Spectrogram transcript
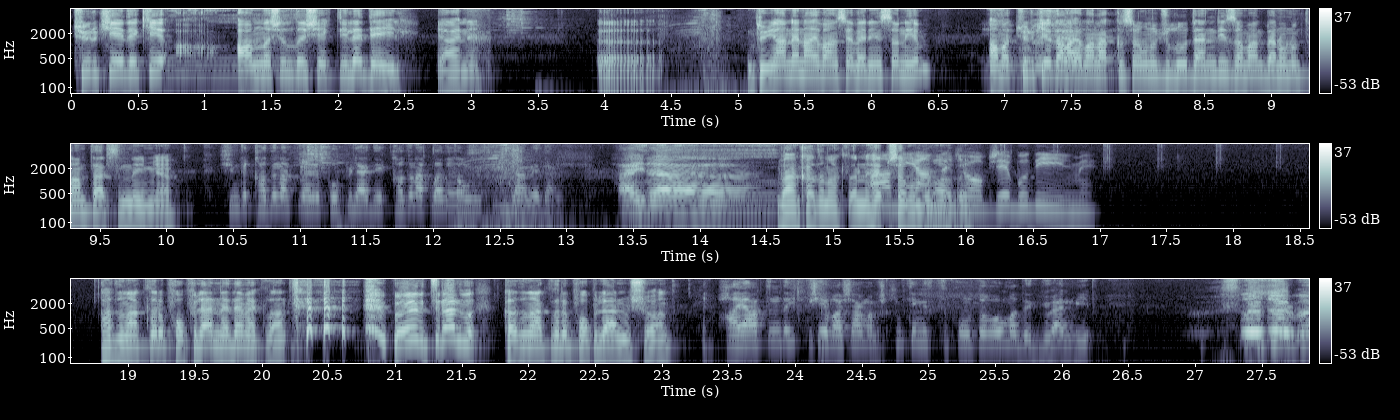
Türkiye'deki anlaşıldığı şekliyle değil. Yani Ee, dünyanın en hayvansever insanıyım. Ama bunu Türkiye'de şöyle- hayvan hakkı savunuculuğu dendiği zaman ben onun tam tersindeyim ya. Şimdi kadın hakları popüler diye kadın hakları savunucusu ilan eden. Hayda. Ben kadın haklarını hep abi savundum yandaki abi. obje bu değil mi? Kadın hakları popüler ne demek lan? Böyle bir trend bu. Kadın hakları popülermiş şu an. Hayatında hiçbir şey başarmamış. Kimsenin sponsor olmadığı güvenmeyip. Sponsor mu?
